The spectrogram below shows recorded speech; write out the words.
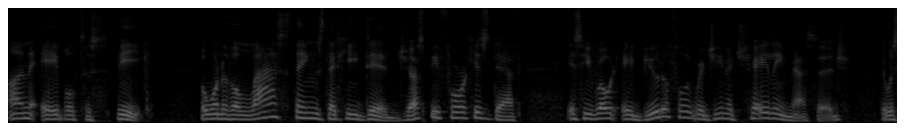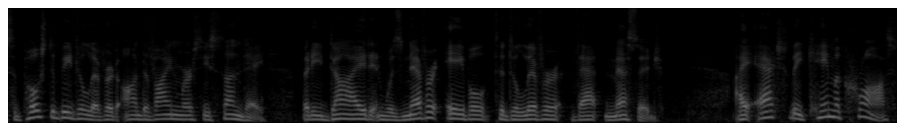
unable to speak. But one of the last things that he did just before his death is he wrote a beautiful Regina Caeli message that was supposed to be delivered on Divine Mercy Sunday, but he died and was never able to deliver that message. I actually came across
